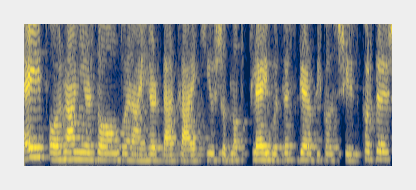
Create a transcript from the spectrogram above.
eight or nine years old when I heard that, like, you should not play with this girl because she's Kurdish.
